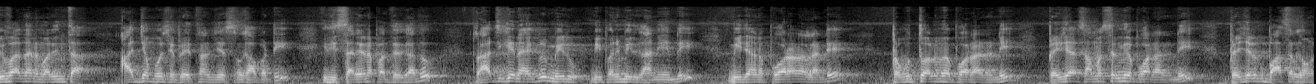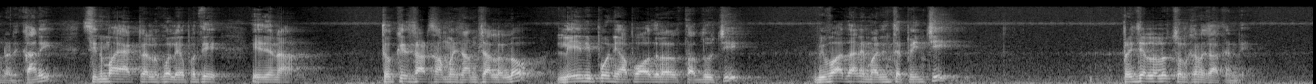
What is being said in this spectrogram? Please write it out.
వివాదాన్ని మరింత ఆద్యం పోసే ప్రయత్నాలు చేస్తున్నారు కాబట్టి ఇది సరైన పద్ధతి కాదు. రాజకీయ నాయకులు మీరు మీ పని మీరు కానివ్వండి మీరు ఏమైనా పోరాడాలంటే ప్రభుత్వాల మీద పోరాడండి ప్రజా సమస్యల మీద పోరాడండి ప్రజలకు బాసలుగా ఉండండి. కానీ సినిమా యాక్టర్లకో లేకపోతే ఏదైనా తొక్కిసాట సంబంధించిన అంశాలలో లేనిపోని అపవాదులను తద్దూచి వివాదాన్ని మరింత పెంచి ప్రజలలో చులకన కాకండి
